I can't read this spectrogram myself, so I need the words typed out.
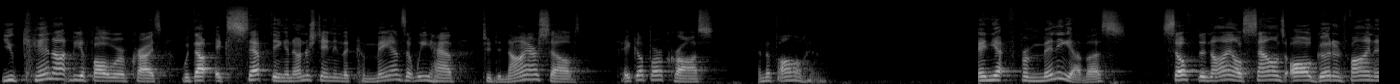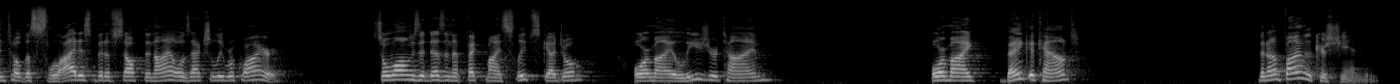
You cannot be a follower of Christ without accepting and understanding the commands that we have to deny ourselves, take up our cross, and to follow Him. And yet, for many of us, self denial sounds all good and fine until the slightest bit of self denial is actually required. So long as it doesn't affect my sleep schedule, or my leisure time, or my bank account, then I'm fine with Christianity.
